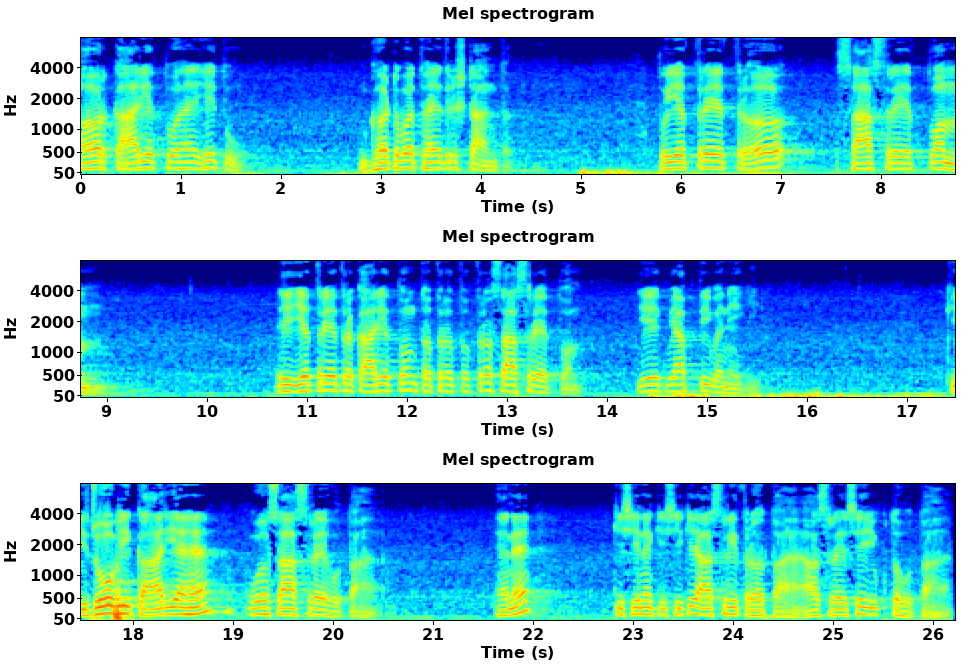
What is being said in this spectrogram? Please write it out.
और कार्यत्व है हेतु। घटवत है दृष्टांत। तो यत्र यत्र साश्रयत्व यत्र यत्र कार्यत्व, तत्र तत्र साश्रयत्व ये एक व्याप्ति बनेगी कि जो भी कार्य है, वह साश्रय होता है। यानी किसी न किसी के आश्रित रहता है, आश्रय से युक्त होता है।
